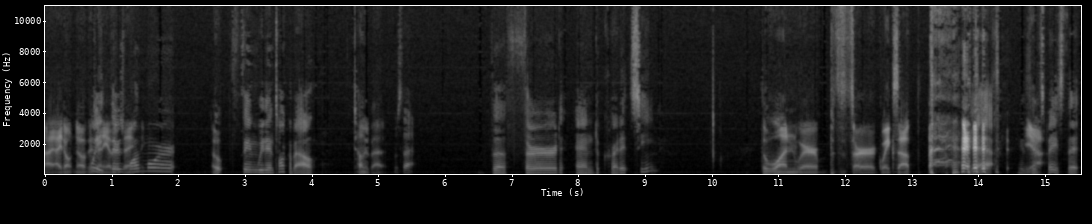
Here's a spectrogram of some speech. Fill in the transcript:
I, I don't know if there's Wait, any other there's thing. one more Oh. thing we didn't talk about. Tell me about it. What's that? The third end credit scene. The one where Zurg wakes up. yeah, he's Yeah. in space. That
